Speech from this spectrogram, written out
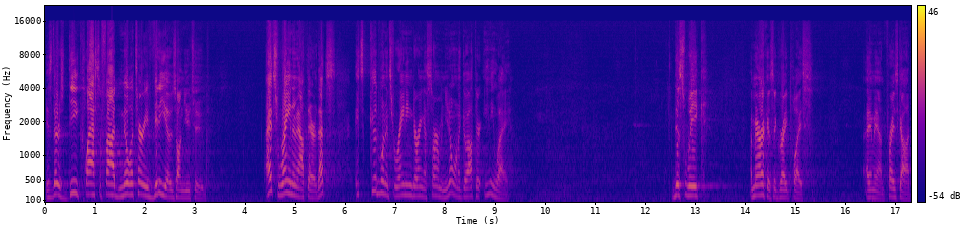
is there's declassified military videos on YouTube. It's raining out there. That's, it's good when it's raining during a sermon. You don't want to go out there anyway. This week, America is a great place. Amen. Praise God.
